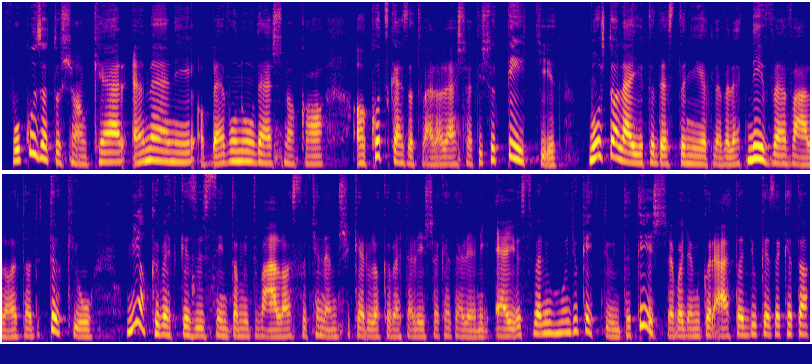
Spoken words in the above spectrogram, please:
Fokozatosan kell emelni a bevonódásnak a, a kockázatvállalását és a tétjét. Most aláírtad ezt a nyílt levelet, névvel vállaltad, tök jó. Mi a következő szint, amit válasz, hogyha nem sikerül a követeléseket elérni? Eljössz velünk mondjuk egy tüntetésre, vagy amikor átadjuk ezeket a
